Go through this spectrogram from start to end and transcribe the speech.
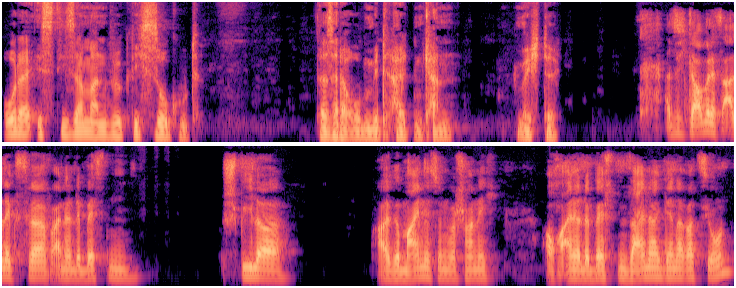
Oder ist dieser Mann wirklich so gut, dass er da oben mithalten kann, möchte? Also ich glaube, dass Alex Zverev einer der besten Spieler allgemein ist und wahrscheinlich auch einer der besten seiner Generation.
